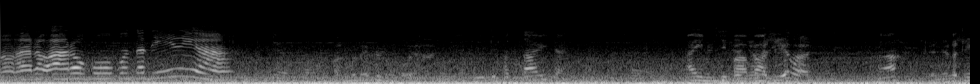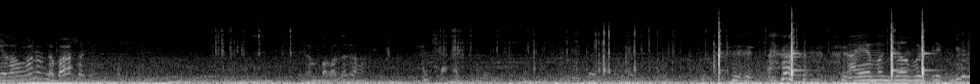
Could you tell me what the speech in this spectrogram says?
Ang araw-araw pumupunta din ah. Binubuhay na? Lilipad tayo dyan. Ay, si Yan yung Papa. nasira eh. Ha? Yan yung nasira ang ano, nabasag eh. Inamba ka na lang. Kaya mag-double flip dyan.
